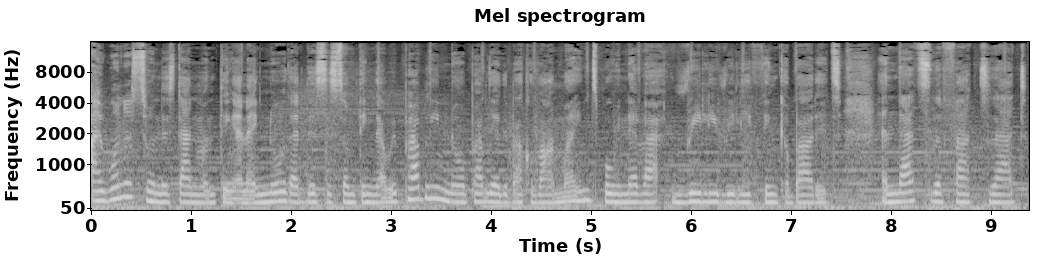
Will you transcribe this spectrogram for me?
I want us to understand one thing, and I know that this is something that we probably know, probably at the back of our minds, but we never really, really think about it. And that's the fact that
